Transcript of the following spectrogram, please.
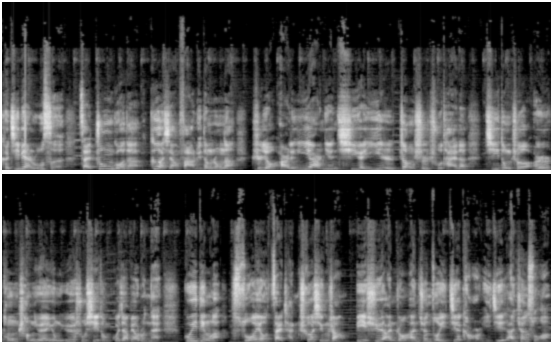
可即便如此，在中国的各项法律当中呢，只有二零一二年七月一日正式出台的《机动车儿童成员用约束系统国家标准》内规定了所有在产车型上必须安装安全座椅接口以及安全锁，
